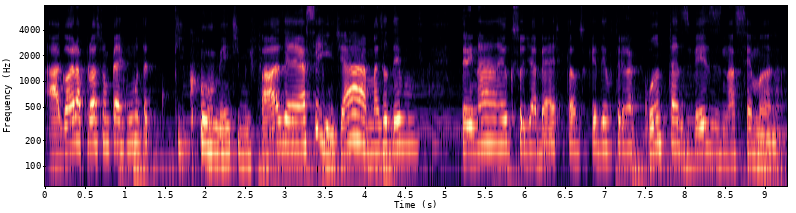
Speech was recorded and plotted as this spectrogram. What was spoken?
Agora a próxima pergunta que comumente me fazem é a seguinte: ah, mas eu devo treinar, eu que sou diabético e tal, não sei o que, devo treinar quantas vezes na semana?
